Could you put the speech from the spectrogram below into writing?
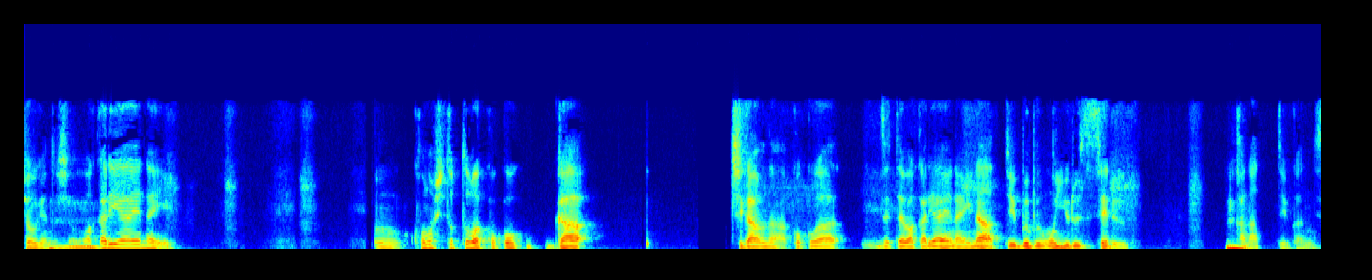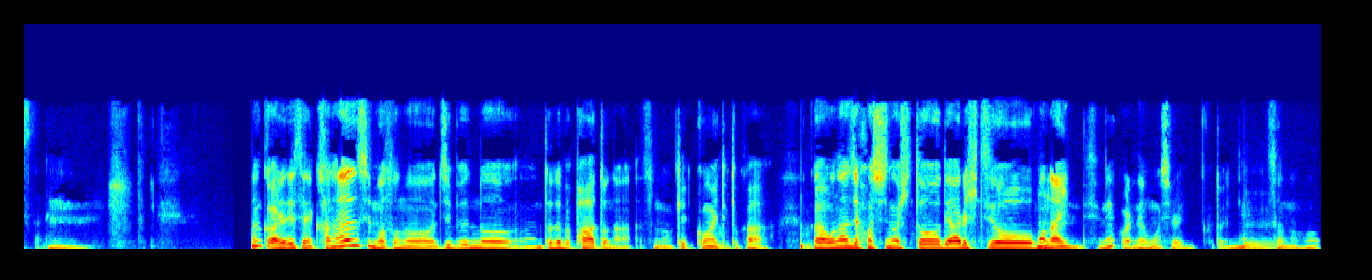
表現としては。うん分かり合えない、うん、この人とはここが違うな、ここが絶対分かり合えないなっていう部分を許せるかなっていう感じですかね。うんなんかあれですね、必ずしもその自分の、例えばパートナー、その結婚相手とかが同じ星の人である必要もないんですよね、これね、面白いことにね。うんその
